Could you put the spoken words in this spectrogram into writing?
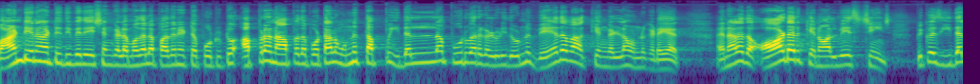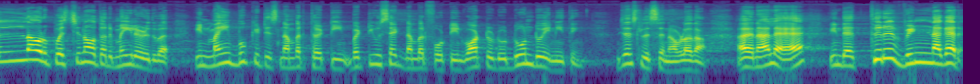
பாண்டிய நாட்டு திவ்யதேசங்களை முதல்ல பதினெட்டை போட்டுட்டு அப்புறம் நாற்பதை போட்டாலும் ஒன்றும் தப்பு. இதெல்லாம் பூர்வர்களுடைய இது ஒன்று வேத வாக்கியங்கள்லாம் ஒன்றும் கிடையாது. அதனால் அது order can always change because இதெல்லாம் ஒரு கொஸ்டினாக ஒருத்தர் மெயில் எழுதுவார். In my book it is number thirteen but you said number fourteen what to do don't do anything just listen அவ்வளோதான் அதனால இந்த திருவிண்ணகர்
